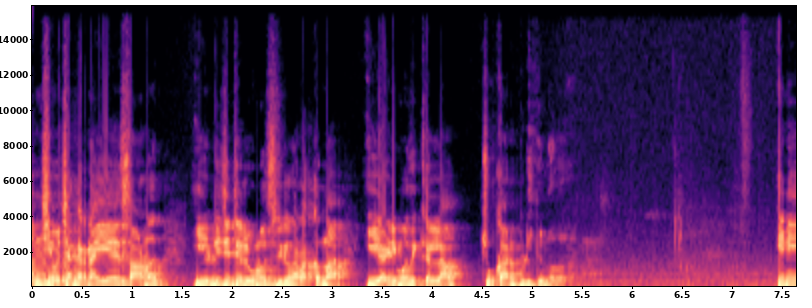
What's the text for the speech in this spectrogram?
M Sivasankaran I A S ആണ് ഈ ഡിജിറ്റൽ യൂണിവേഴ്സിറ്റിയിൽ നടക്കുന്ന ഈ അഴിമതിക്കെല്ലാം ചുക്കാൻ പിടിക്കുന്നത്. ഇനി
